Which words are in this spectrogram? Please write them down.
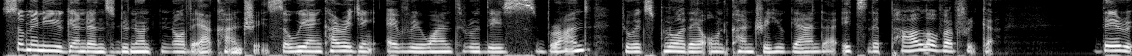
So many Ugandans do not know their countries. So we are encouraging everyone through this brand to explore their own country, Uganda. It's the pearl of Africa. There,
